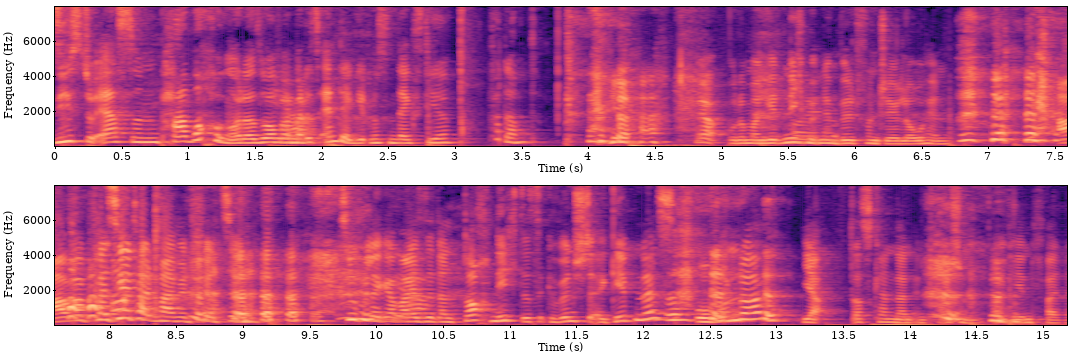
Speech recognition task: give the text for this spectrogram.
siehst du erst in ein paar Wochen oder so auf einmal das Endergebnis und denkst dir, verdammt. Ja. ja, oder man geht nicht mit einem Bild von J-Lo hin. Aber passiert halt mal mit 14. Zufälligerweise ja. dann doch nicht das gewünschte Ergebnis. Oh Wunder. Ja, das kann dann enttäuschen, auf jeden Fall.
